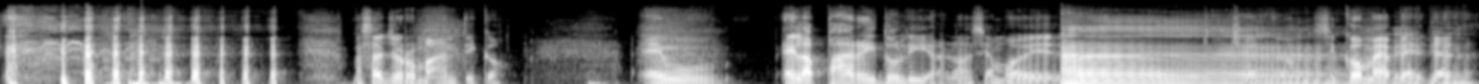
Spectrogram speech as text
Massaggio romantico. È, un- è la pareidolia, no? Siamo... eh, Ah, certo, siccome beh, eh,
